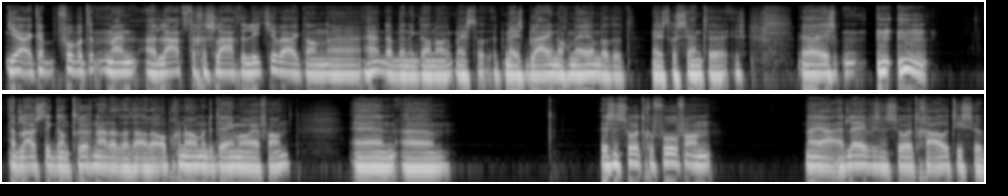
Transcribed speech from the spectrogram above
ja, ik heb bijvoorbeeld mijn eh, laatste geslaagde liedje, waar ik dan, eh, hè, daar ben ik dan ook meestal het meest blij nog mee, omdat het het meest recente is. eh, is dat luister ik dan terug nadat we het hadden opgenomen, de demo ervan. En ehm er is een soort gevoel van, nou ja, het leven is een soort chaotische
